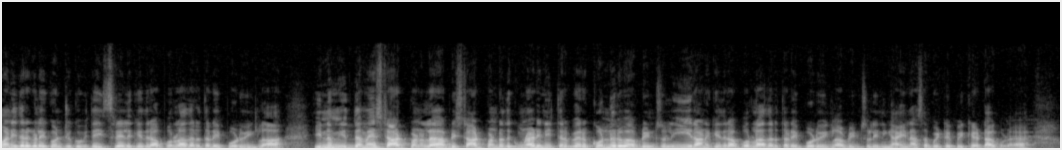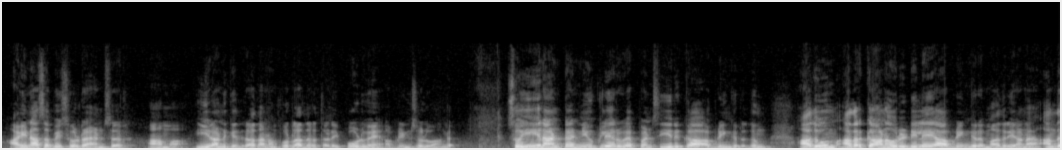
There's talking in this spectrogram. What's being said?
மனிதர்களை கொன்று குவித்த இஸ்ரேலுக்கு எதிராக பொருளாதார தடை போடுவீங்களா? இன்னும் யுத்தமே ஸ்டார்ட் பண்ணலை. அப்படி ஸ்டார்ட் பண்ணுறதுக்கு முன்னாடி நீ இத்தனை பேரை கொன்னுருவ அப்படின்னு சொல்லி ஈரானுக்கு எதிராக பொருளாதார தடை போடுவீங்களா அப்படின்னு சொல்லி நீங்கள் ஐநா சபைகிட்ட போய் கேட்டால் கூட ஐநா சபை சொல்கிற ஆன்சர் ஆமாம் ஈரானுக்கு எதிராக தான் நான் பொருளாதார தடை போடுவேன் அப்படின்னு சொல்லுவாங்க. ஸோ ஈரான்கிட்ட நியூக்ளியர் வெப்பன்ஸ் இருக்கா அப்படிங்கிறதும் அதுவும் அதற்கான ஒரு டிலேயா அப்படிங்கிற மாதிரியான அந்த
